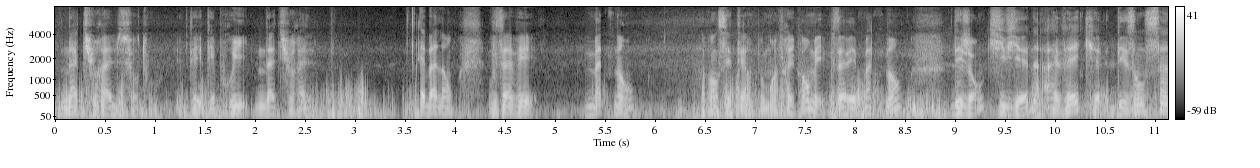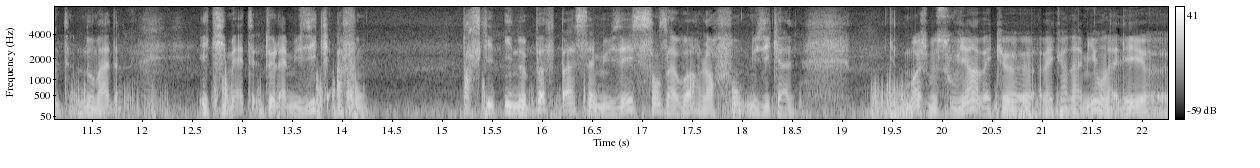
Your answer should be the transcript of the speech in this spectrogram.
naturelles surtout, des, des bruits naturels. Eh ben non, vous avez maintenant avant c'était un peu moins fréquent, mais vous avez maintenant des gens qui viennent avec des enceintes nomades et qui mettent de la musique à fond. Parce qu'ils ne peuvent pas s'amuser sans avoir leur fond musical. Moi je me souviens avec, euh, avec un ami, on allait, euh,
